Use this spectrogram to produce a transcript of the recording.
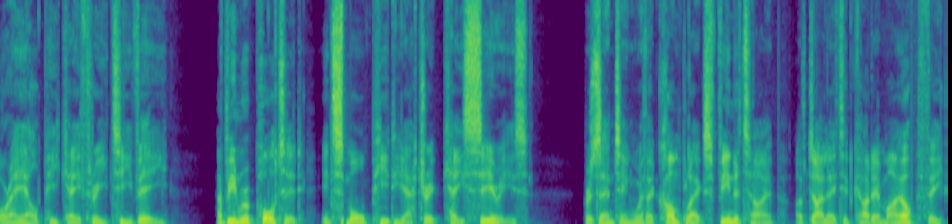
or ALPK3TV have been reported in small pediatric case series, presenting with a complex phenotype of dilated cardiomyopathy,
